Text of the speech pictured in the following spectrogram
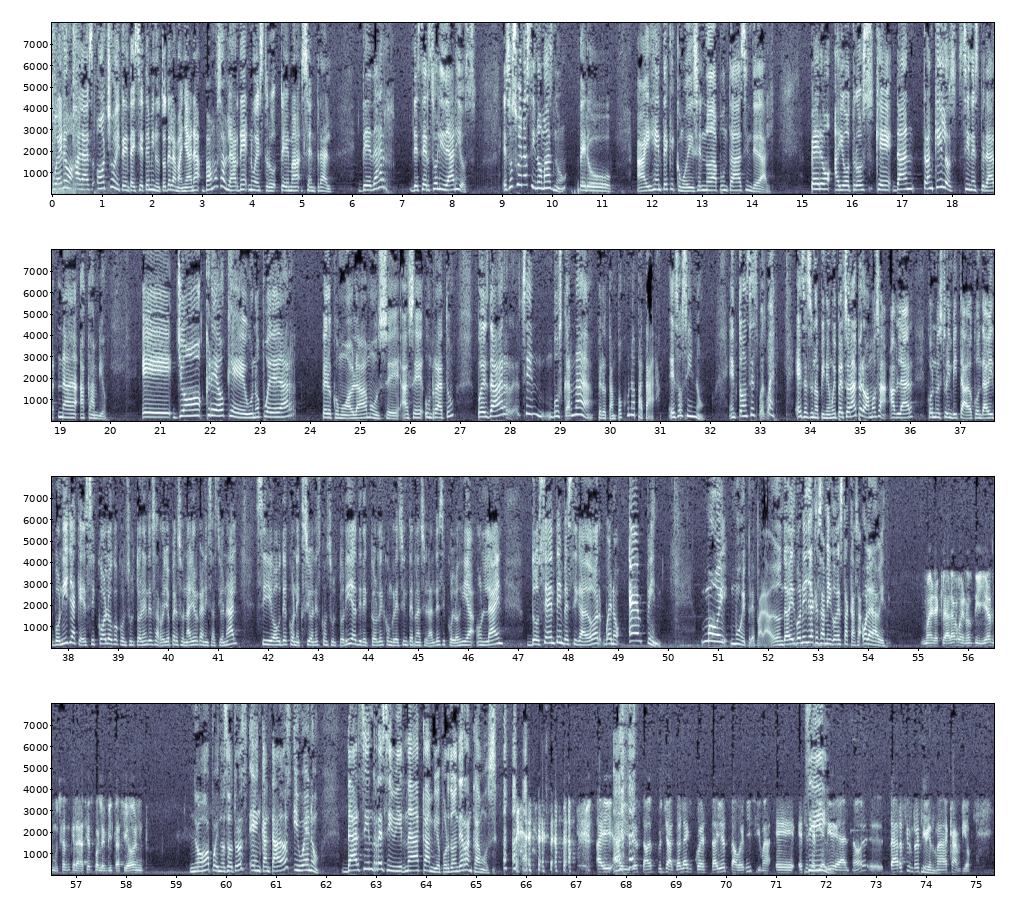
Bueno, a las 8 y 37 minutos de la mañana vamos a hablar de nuestro tema central, de dar, de ser solidarios. Eso suena así nomás, ¿no? Pero hay gente que, como dicen, no da puntada sin dedal. Pero hay otros que dan tranquilos, sin esperar nada a cambio. Eh, yo creo que uno puede dar, pero como hablábamos eh, hace un rato, pues dar sin buscar nada, pero tampoco una patada. Eso sí, no. Entonces, pues bueno, esa es una opinión muy personal, pero vamos a hablar con nuestro invitado, con David Bonilla, que es psicólogo, consultor en desarrollo personal y organizacional, CEO de Conexiones Consultorías, director del Congreso Internacional de Psicología Online, docente, investigador, bueno, en fin, muy, muy preparado. Don David Bonilla, que es amigo de esta casa. Hola, David. María Clara, buenos días, muchas gracias por la invitación. No, pues nosotros encantados y bueno, dar sin recibir nada a cambio. ¿Por dónde arrancamos? ahí, ahí yo estaba escuchando la encuesta y está buenísima. Eh, ese Sí. sería el ideal, ¿no? Eh, dar sin recibir nada a cambio.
